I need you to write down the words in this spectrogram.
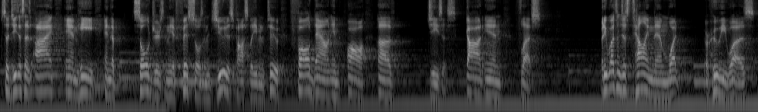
So Jesus says, I am He, and the soldiers and the officials and Judas, possibly even too, fall down in awe of Jesus, God in flesh. But he wasn't just telling them what or who he was,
